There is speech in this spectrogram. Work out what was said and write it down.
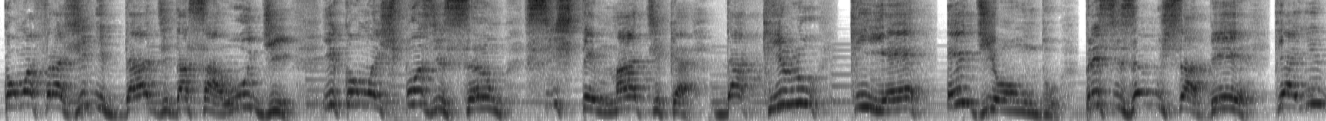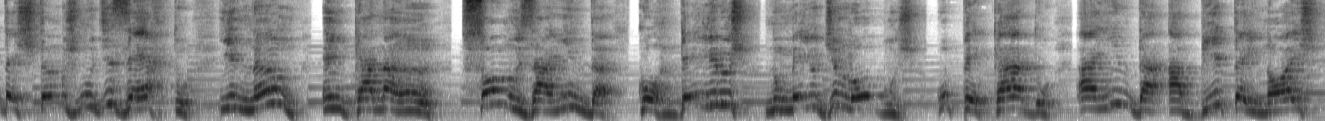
com a fragilidade da saúde e com a exposição sistemática daquilo que é hediondo. Precisamos saber que ainda estamos no deserto e não em Canaã. Somos ainda cordeiros no meio de lobos. O pecado ainda habita em nós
